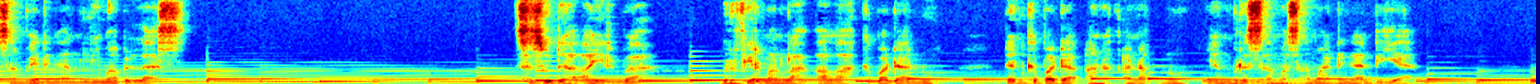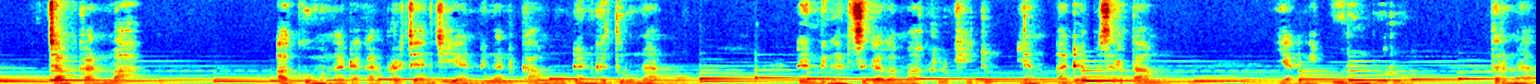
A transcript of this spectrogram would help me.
sampai dengan 15. Sesudah air bah, berfirmanlah Allah kepada Nuh dan kepada anak-anak Nuh yang bersama-sama dengan dia. Camkanlah Aku mengadakan perjanjian dengan kamu dan keturunanmu, dan dengan segala makhluk hidup yang ada besertamu, yakni burung-burung, ternak,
